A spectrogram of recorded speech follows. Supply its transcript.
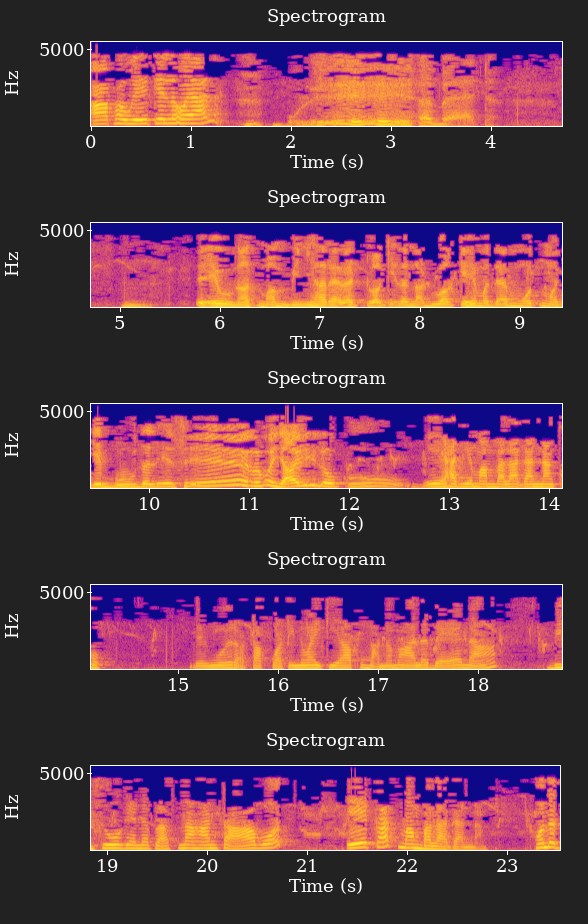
ආපහු ඒකෙල්ල හොයන්න. බොලේ හැබෑට. ඒ වුණත් මම මිනිහා රැවට්ටුවා කියලා නඩුවක් එහෙම දැම්මොත් මගේ බූදලේ සේරම යයි ලොකෝ. ඒ හරිය මම බලා ගන්නම්කෝ. දැන් ওই රටක් වටිනවයි කියාපු මනමාල බෑනා බිසෝ ගැන ප්‍රශ්න අහන්න ආවොත් ඒකත් මම බලා ගන්නම්. හොඳද?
